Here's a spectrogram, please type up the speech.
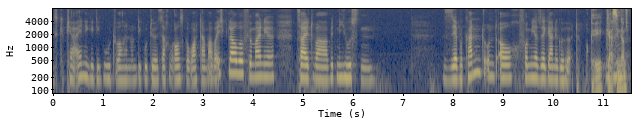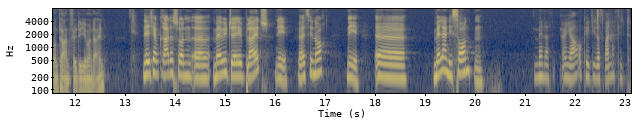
Es gibt ja einige, die gut waren und die gute Sachen rausgebracht haben. Aber ich glaube, für meine Zeit war Whitney Houston sehr bekannt und auch von mir sehr gerne gehört. Okay, Kerstin, ganz spontan, fällt dir jemand ein? Nee, ich habe gerade schon äh, Mary J. Blige. Nee, wie heißt sie noch? Nee, äh, Melanie Thornton, Männer, ja, okay, die das Weihnachtslied.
